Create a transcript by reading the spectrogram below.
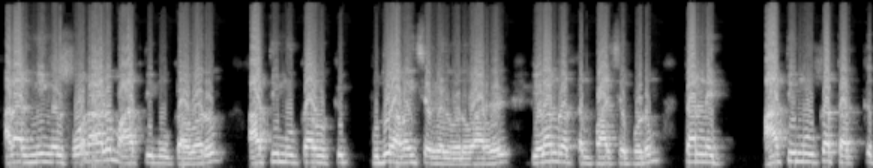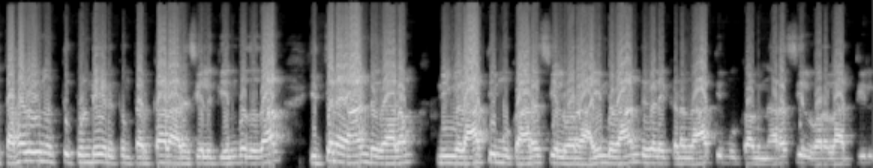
ஆனால் நீங்கள் போனாலும் அதிமுக வரும். அதிமுகவுக்கு புது அமைச்சர்கள் வருவார்கள் இளம் ரத்தம் பாய்ச்சப்படும் தன்னை அதிமுக தற்கு தகவமைத்துக் கொண்டே இருக்கும் தற்கால அரசியலுக்கு என்பதுதான் இத்தனை ஆண்டு காலம். நீங்கள் அதிமுக அரசியல் வர ஐம்பது ஆண்டுகளை கடந்த அதிமுகவின் அரசியல் வரலாற்றில்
